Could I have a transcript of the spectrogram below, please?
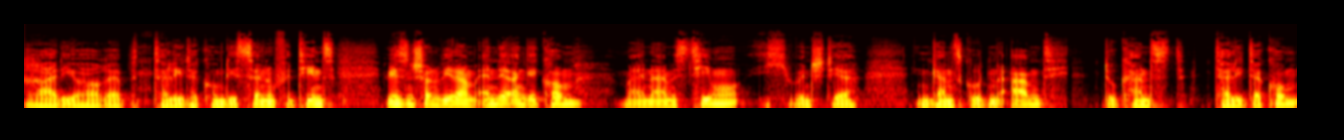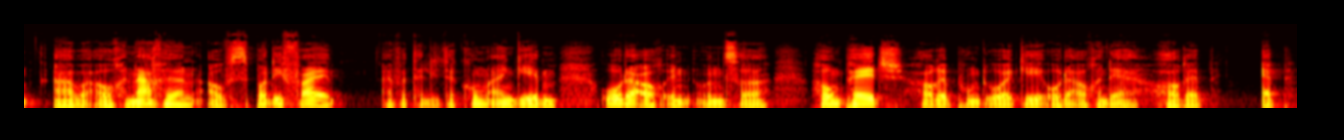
Radio Horeb, Talita Kum, die Sendung für Teens. Wir sind schon wieder am Ende angekommen. Mein Name ist Timo. Ich wünsche dir einen ganz guten Abend. Du kannst Talita Kum aber auch nachhören auf Spotify. Einfach Talita Kum eingeben oder auch in unserer Homepage horeb.org oder auch in der Horeb App.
